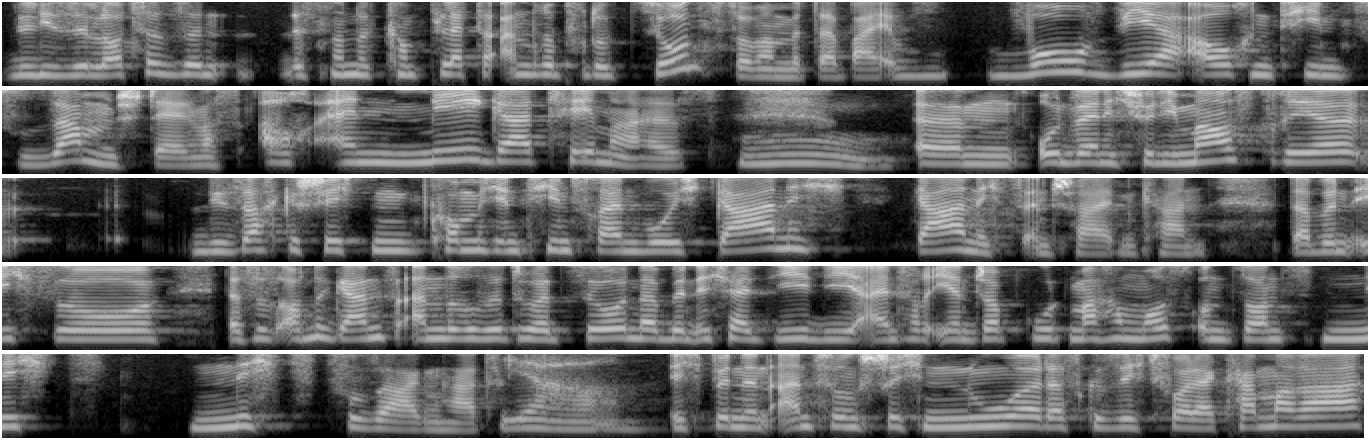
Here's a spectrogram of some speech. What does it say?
Lieselotte sind, ist noch eine komplette andere Produktionsfirma mit dabei, wo wir auch ein Team zusammenstellen, was auch ein mega Thema ist. Oh. Ähm, und wenn ich für die Maus drehe, die Sachgeschichten, komme ich in Teams rein, wo ich gar nicht gar nichts entscheiden kann. Da bin ich so, das ist auch eine ganz andere Situation. Da bin ich halt die, die einfach ihren Job gut machen muss und sonst nichts, nichts zu sagen hat. Ja. Ich bin in Anführungsstrichen nur das Gesicht vor der Kamera.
